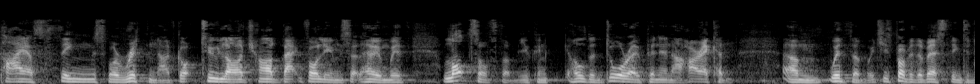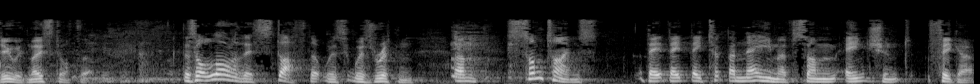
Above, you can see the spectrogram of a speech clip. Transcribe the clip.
pious things were written. I've got two large hardback volumes at home with lots of them. You can hold a door open in a hurricane um, with them, which is probably the best thing to do with most of them. There's a lot of this stuff that was, was written. Um, sometimes they, they, they took the name of some ancient figure,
